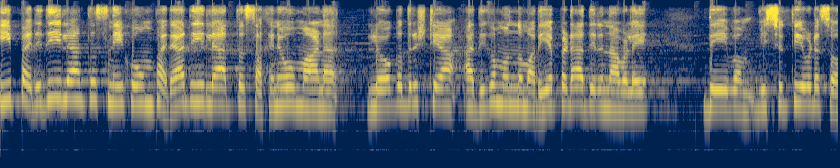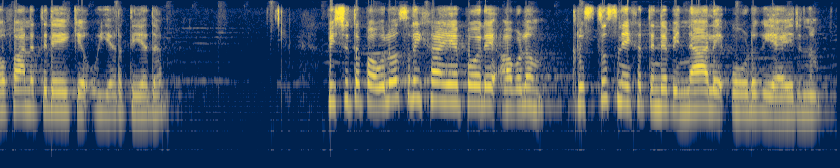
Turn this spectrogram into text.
ഈ പരിധിയില്ലാത്ത സ്നേഹവും പരാതിയില്ലാത്ത സഹനവുമാണ് ലോകദൃഷ്ട്യ അധികമൊന്നും അറിയപ്പെടാതിരുന്ന അവളെ ദൈവം വിശുദ്ധിയുടെ സോഫാനത്തിലേക്ക് ഉയർത്തിയത്. വിശുദ്ധ പൗലോസ്ലിഹായെ പോലെ അവളും ക്രിസ്തു സ്നേഹത്തിന്റെ പിന്നാലെ ഓടുകയായിരുന്നു.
